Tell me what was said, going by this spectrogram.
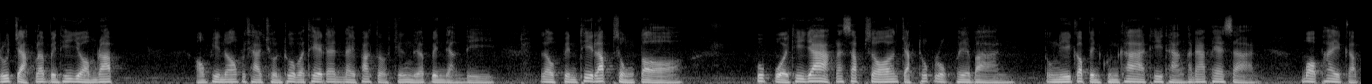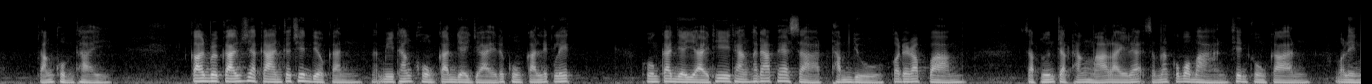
รู้จักและเป็นที่ยอมรับของพี่น้องประชาชนทั่วประเทศและในภาคตะวันเฉียงเหนือเป็นอย่างดี เราเป็นที่รับส่งต่อ ผู้ป่วยที่ยากและซับซ้อนจากทุกโรงพยาบาล ตรงนี้ก็เป็นคุณค่าที่ทางคณะแพทยศาสตร์ มอบให้กับสังคมไทย การบริการวิชาการก็เช่นเดียวกันนะมีทั้งโครงการใหญ่ ๆ และโครงการเล็กๆ โครงการใหญ่ ๆ ที่ทางคณะแพทยศาสตร์ทำอยู่ ก็ได้รับความสนับสนุนจากทางมหาลัยและสำนักงบประมาณ เช่น โครงการมะเร็ง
